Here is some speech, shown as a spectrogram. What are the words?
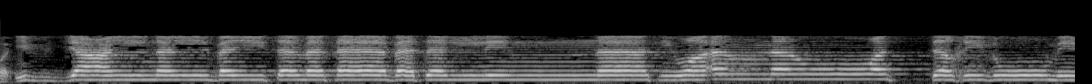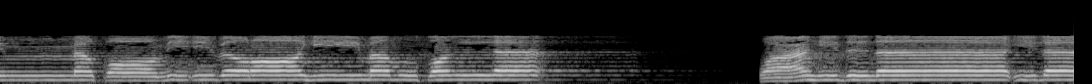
وإذ جعلنا البيت مثابة للناس وأمنا واتخذوا من مقام إبراهيم مصلى وعهدنا إلى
